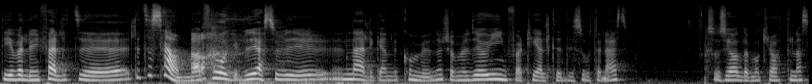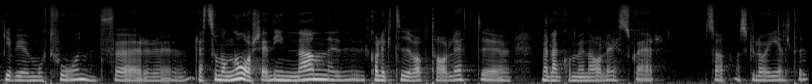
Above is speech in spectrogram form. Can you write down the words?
det är väl ungefär lite, lite samma ja. frågor. Vi, alltså, vi är närliggande kommuner, så, men vi har ju infört heltid i Sotenäs. Socialdemokraterna skrev ju en motion för eh, rätt så många år sedan innan eh, kollektivavtalet eh, mellan Kommunal och SKR sa att man skulle ha heltid.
